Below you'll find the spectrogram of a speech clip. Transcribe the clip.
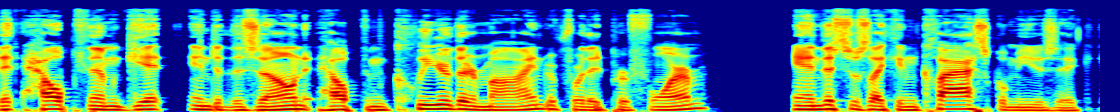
that helped them get into the zone, it helped them clear their mind before they perform. And this was like in classical music.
